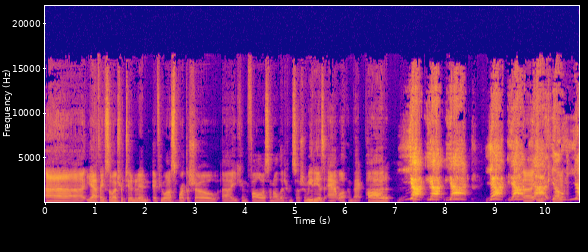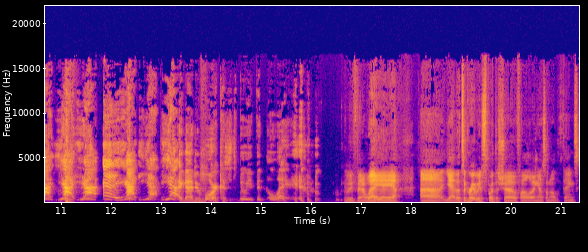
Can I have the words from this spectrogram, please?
uh, yeah, thanks so much for tuning in. If you want to support the show, uh, you can follow us on all the different social medias at Welcome Back Pod. yeah, yeah, yeah, yeah, yeah, Uh, yeah, yo, yeah, yeah, yeah, hey, yeah, yeah, yeah. I gotta do more because we've been away. We've been away, yeah, yeah. Uh, yeah, that's a great way to support the show, following us on all the things.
